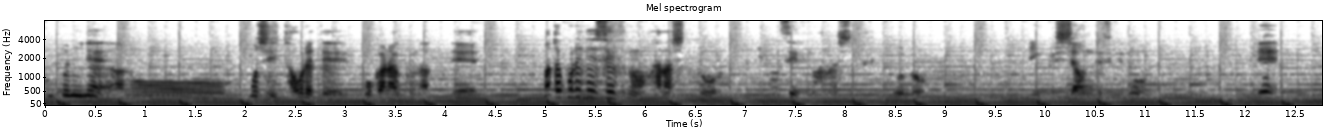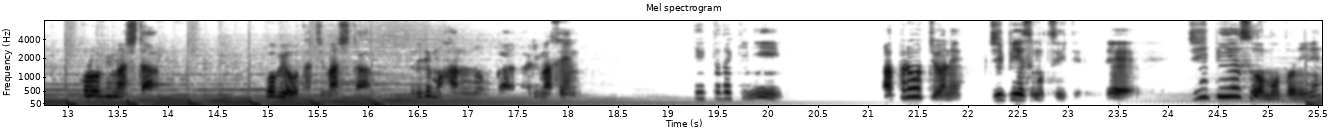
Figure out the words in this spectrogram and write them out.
本当にね、あのー、もし倒れて動かなくなって、またこれで政府の話と、日本政府の話とね、どんどんリンクしちゃうんですけど、で、転びました。5秒経ちました。それでも反応がありません。って言った時に、Apple Watch はね、GPS もついてるんで、GPS を元にね、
